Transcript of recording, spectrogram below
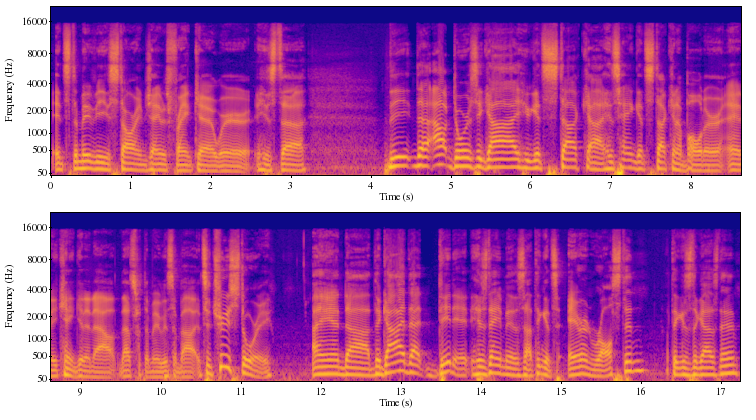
it's the movie starring James Franco where he's the the the outdoorsy guy who gets stuck uh, his hand gets stuck in a boulder and he can't get it out. That's what the movie's about. It's a true story. And uh, the guy that did it his name is i think it's Aron Ralston i think is the guy's name.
